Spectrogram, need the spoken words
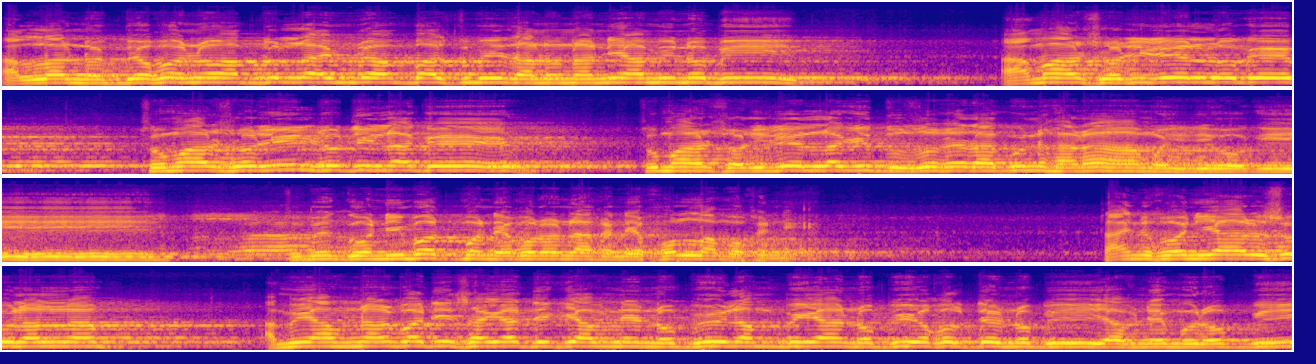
আল্লাহ নব্বী হনো আবদুল্লাহ ইবনে আব্বাস, তুমি জানো না নি আমি নবী? আমার শরীরের লগে, তোমার শরীর যদি লাগে, তোমার শরীরের লাগি দুজকের আগুন হারাম হয়ে দিব কি? তুমি গণিমত মনে করো না খানে করলাম ওখানে। তাই নখন ইয়া রসুল আল্লাহ আমি আপনার বাড়ি ছাইয়া দেখি আপনি নবীল আম্বিয়া, নবী অকলতে নবী, আপনি মুরব্বী।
